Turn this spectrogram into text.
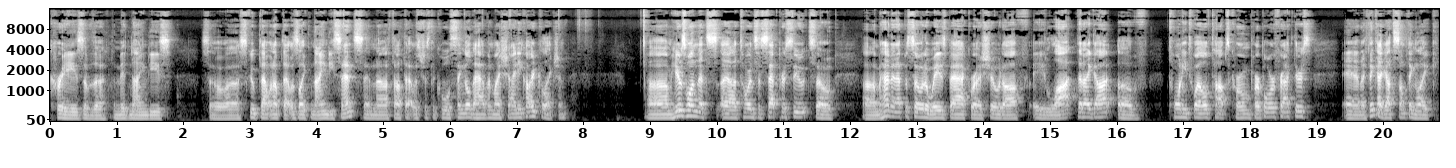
craze of the, the mid-90s. So uh, scooped that one up. That was like 90 cents and uh, thought that was just a cool single to have in my shiny card collection. Um, here's one that's uh, towards a set pursuit. So um, I had an episode a ways back where I showed off a lot that I got of 2012 Topps Chrome Purple Refractors. And I think I got something like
